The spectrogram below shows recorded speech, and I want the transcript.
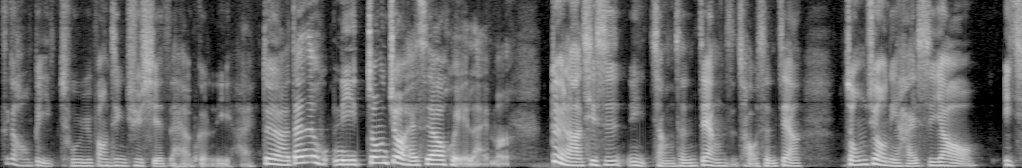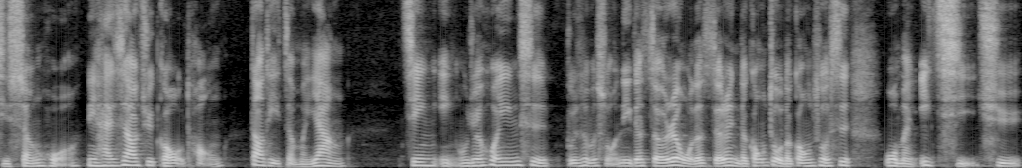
这个好像比厨余放进去鞋子还要更厉害。对啊，但是你终究还是要回来嘛。对啦，其实你长成这样子，吵成这样，终究你还是要一起生活，你还是要去沟通，到底怎么样。经营，我觉得婚姻是不是这么说？你的责任，我的责任，你的工作，我的工作，是我们一起去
